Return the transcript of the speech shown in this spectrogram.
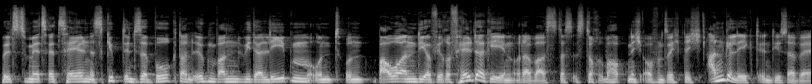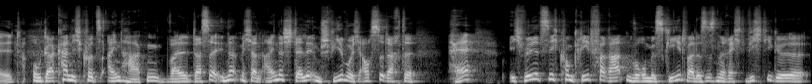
Willst du mir jetzt erzählen, es gibt in dieser Burg dann irgendwann wieder Leben und, und Bauern, die auf ihre Felder gehen oder was? Das ist doch überhaupt nicht offensichtlich angelegt in dieser Welt. Oh, da kann ich kurz einhaken, weil das erinnert mich an eine Stelle im Spiel, wo ich auch so dachte, hä? Ich will jetzt nicht konkret verraten, worum es geht, weil das ist eine recht wichtige,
